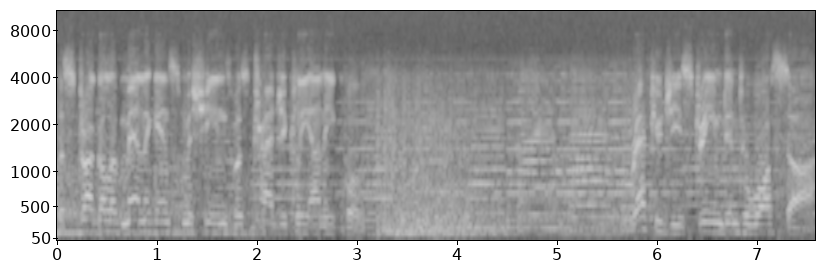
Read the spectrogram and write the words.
The struggle of men against machines was tragically unequal. Refugees streamed into Warsaw.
